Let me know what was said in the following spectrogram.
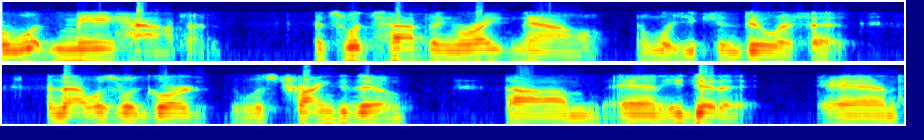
or what may happen. It's what's happening right now and what you can do with it. And that was what Gord was trying to do, um, and he did it. And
